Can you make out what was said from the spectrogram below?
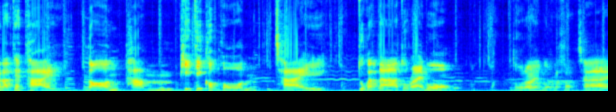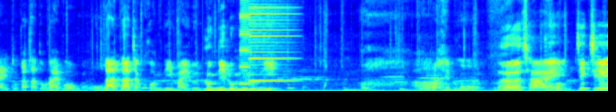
ประเทศไทย ตอนทำพิธีขอผลใช้ตุ๊กตาโดราเอมอนโดราเอมอนเหรอครับ ใช่ตุ๊กตาโดราเอมอนโอ้น่าน่าจะคนนี้ไม่รู้รุ่นนี้รุ่นนี้รุ่นนี้ โดราเอมอนเออใช่ จริง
